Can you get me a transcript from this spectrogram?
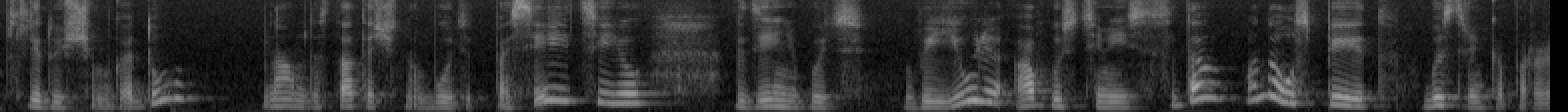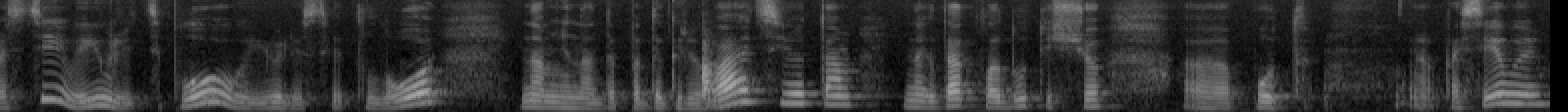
в следующем году, нам достаточно будет посеять ее где-нибудь в июле-августе месяце. Да, она успеет быстренько прорасти, в июле тепло, в июле светло, нам не надо подогревать ее там. Иногда кладут еще э, под э, посевы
